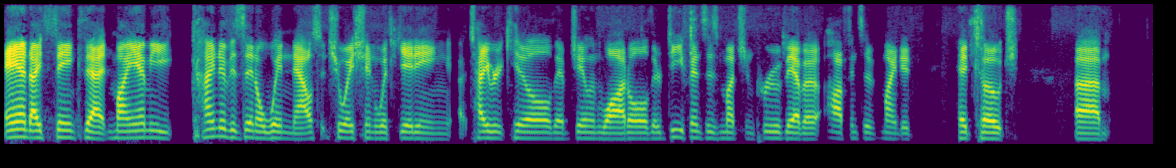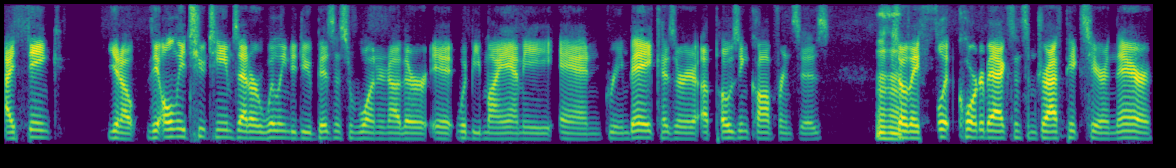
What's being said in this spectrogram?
And I think that Miami kind of is in a win now situation with getting Tyreek Hill. They have Jaylen Waddle. Their defense is much improved. They have an offensive minded head coach. Um, I think, you know, the only two teams that are willing to do business with one another it would be Miami and Green Bay because they're opposing conferences. Mhm. So they flip quarterbacks and some draft picks here and there.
